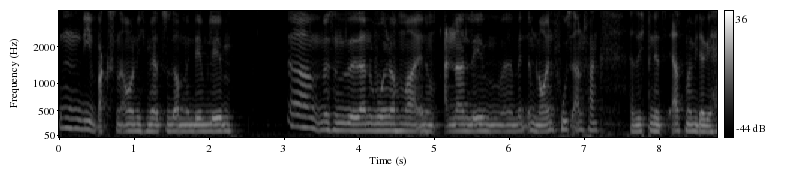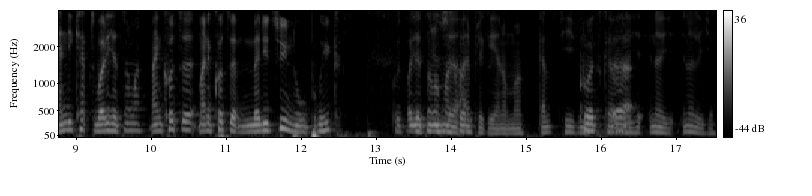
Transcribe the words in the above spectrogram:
"Hm, die wachsen auch nicht mehr zusammen in dem Leben. Ja, müssen sie dann wohl nochmal in einem anderen Leben äh, mit einem neuen Fuß anfangen. Also ich bin jetzt erstmal wieder gehandicapt, wollte ich jetzt nochmal meine kurze, meine kurze Medizin-Rubrik. Kurz wollte jetzt nur noch mal kurz- Einblicke hier nochmal. Ganz tief kurz, ins körperliche, innerliche, innerliche.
